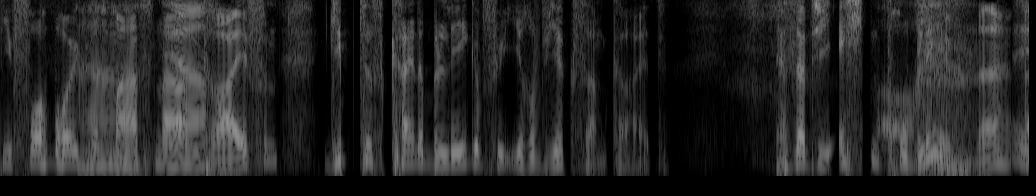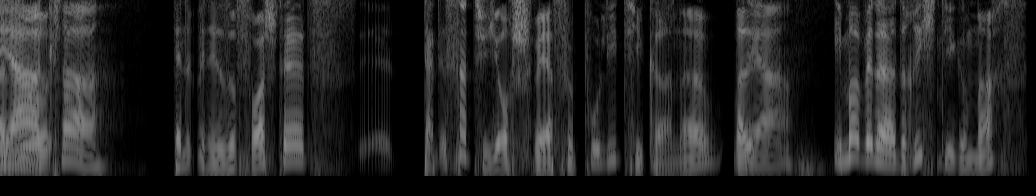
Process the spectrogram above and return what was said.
die vorbeugenden Ah, Maßnahmen ja. greifen, gibt es keine Belege für ihre Wirksamkeit. Das ist natürlich echt ein Problem. Ne? Also, ja, klar. wenn, wenn du dir so vorstellst, äh, das ist natürlich auch schwer für Politiker, ne? Weil ja. immer wenn du das Richtige machst,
